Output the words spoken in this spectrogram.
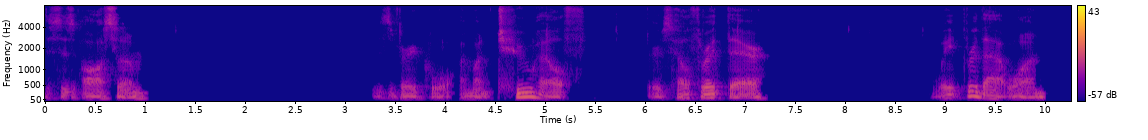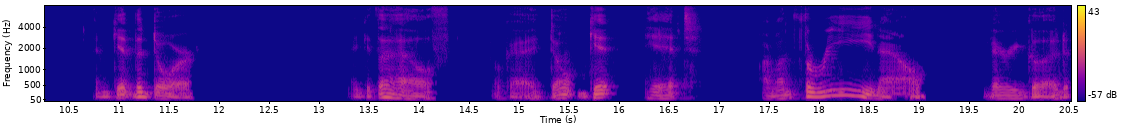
This is awesome. This is very cool. I'm on two health. There's health right there. Wait for that one. And get the door. And get the health. Okay. Don't get hit. I'm on three now. Very good.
